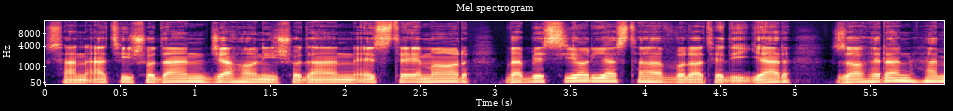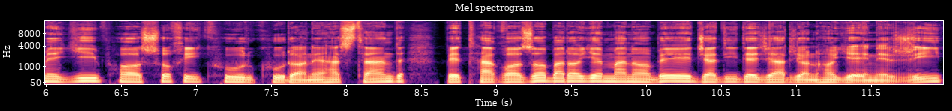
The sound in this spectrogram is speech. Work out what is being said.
صنعتی شدن، جهانی شدن، استعمار و بسیاری از تحولات دیگر ظاهرا همگی پاسخی کورکورانه هستند به تقاضا برای منابع جدید جریانهای انرژی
